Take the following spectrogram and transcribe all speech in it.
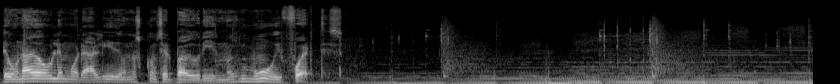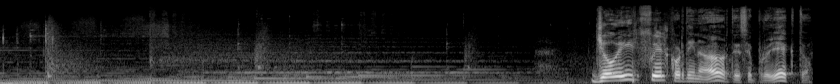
de una doble moral y de unos conservadurismos muy fuertes. Yo fui el coordinador de ese proyecto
